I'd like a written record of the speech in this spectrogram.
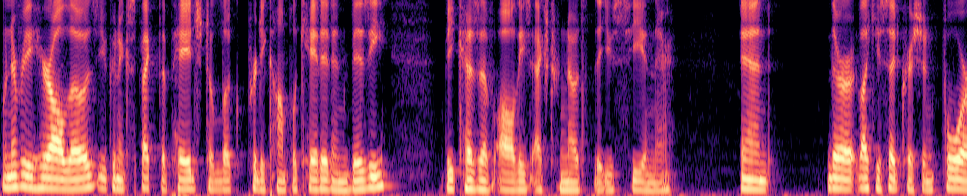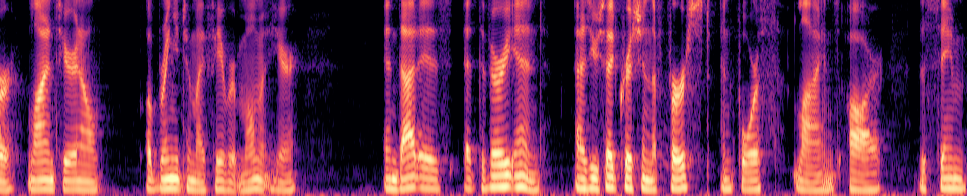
Whenever you hear all those, you can expect the page to look pretty complicated and busy because of all these extra notes that you see in there. And there are, like you said, Christian, four lines here, and I'll I'll bring you to my favorite moment here, and that is at the very end. As you said, Christian, the first and fourth lines are the same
